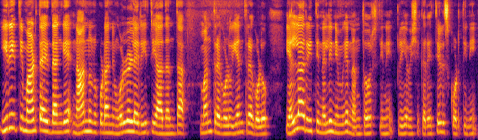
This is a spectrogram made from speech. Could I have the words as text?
ಈ- ರೀತಿ ಮಾಡ್ತಾ ಇದ್ದಂಗೆ ನಾನು ಕೂಡ ನೀವು ಒಳ್ಳೊಳ್ಳೆ ರೀತಿಯಾದಂಥ ಮಂತ್ರಗಳು, ಯಂತ್ರಗಳು ಎಲ್ಲ ರೀತಿಯಲ್ಲಿ ನಿಮಗೆ ನಾನು ತೋರಿಸ್ತೀನಿ. ಪ್ರಿಯ ವೀಕ್ಷಕರೇ, ತಿಳಿಸ್ಕೊಡ್ತೀನಿ.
